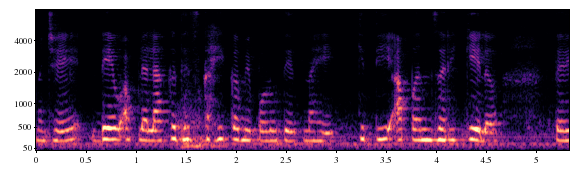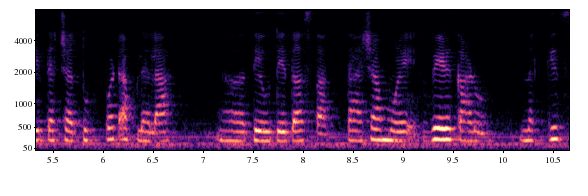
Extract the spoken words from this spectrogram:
म्हणजे देव आपल्याला कधीच काही कमी पडू देत नाही. किती आपण जरी केलं तरी त्याच्या दुप्पट आपल्याला देव देत असतात. त्याच्यामुळे वेळ काढून नक्कीच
